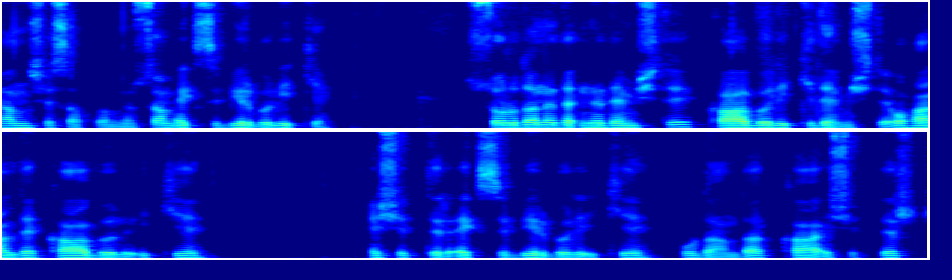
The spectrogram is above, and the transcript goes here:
yanlış hesaplamıyorsam eksi 1 bölü 2. Soruda ne, de, ne demişti? k bölü 2 demişti. O halde k bölü 2 eşittir eksi 1 bölü 2. Buradan da k eşittir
